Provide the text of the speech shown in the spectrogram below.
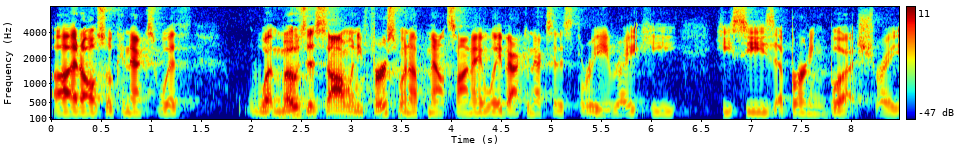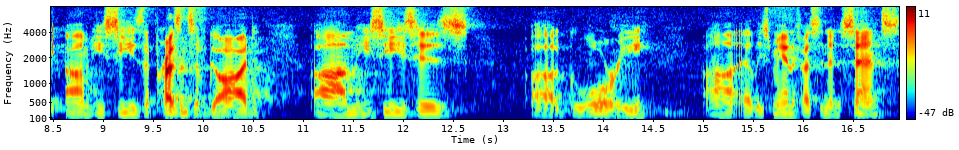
Uh, it also connects with what Moses saw when he first went up Mount Sinai, way back in Exodus 3, right? He, he sees a burning bush, right? Um, he sees the presence of God. Um, he sees his uh, glory, uh, at least manifested in a sense,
